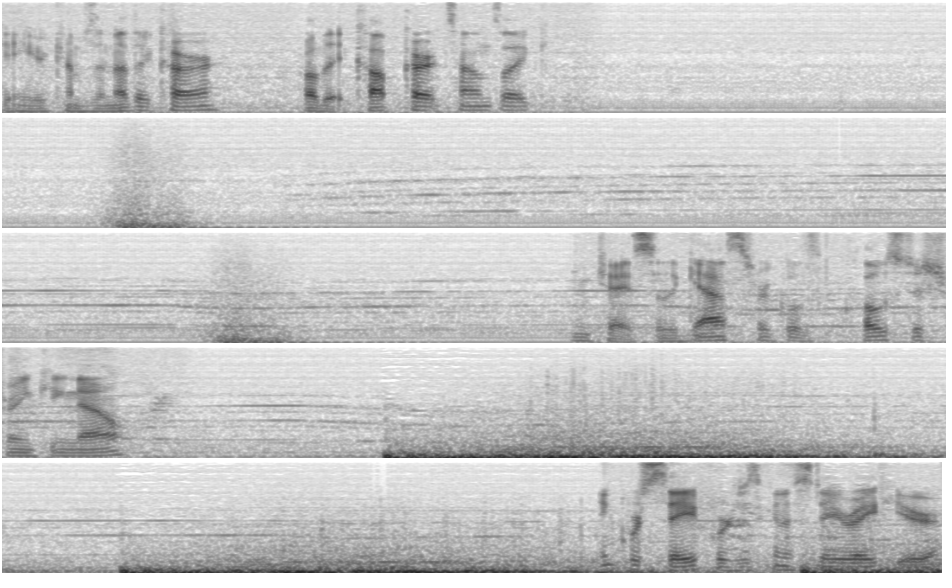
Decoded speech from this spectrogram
Okay, here comes another car. Probably a cop car, it sounds like. Okay, so the gas circle is close to shrinking now. I think we're safe. We're just going to stay right here.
